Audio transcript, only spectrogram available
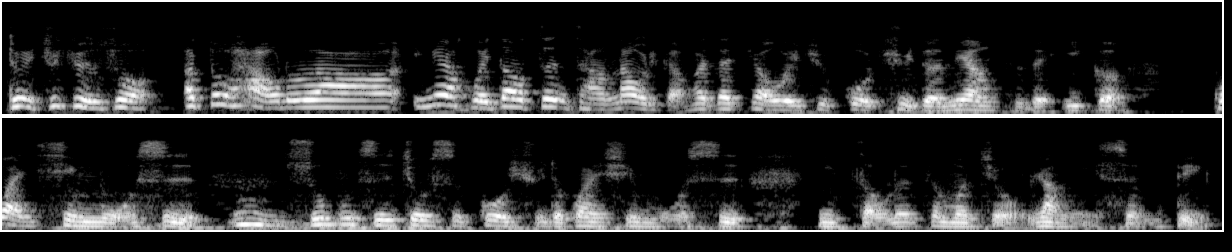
对，就觉得说啊，都好了啊，应该回到正常，那我就赶快再跳回去过去的那样子的一个惯性模式。嗯，殊不知就是过去的惯性模式，你走了这么久，让你生病。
